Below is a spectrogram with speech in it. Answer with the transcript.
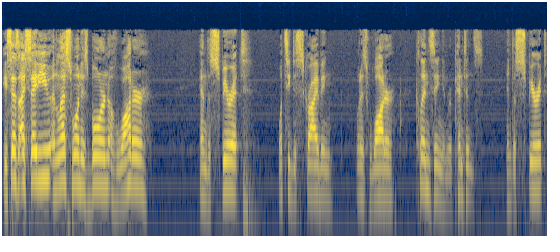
he says, I say to you, unless one is born of water and the Spirit, what's he describing? What is water? Cleansing and repentance and the Spirit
